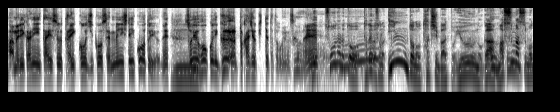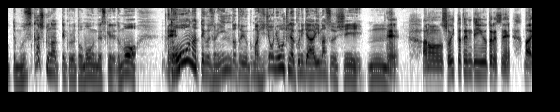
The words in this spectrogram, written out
アメリカに対する対抗軸を鮮明にしていこうというね、そういう方向にぐーっと舵を切ってたと思いますけどね。そうなると例えばそのインドの立場というのがますますもって難しくなってくると思うんですけれども。どうなっていくんですかね。インドという、まあ、非常に大きな国でありますし、うん、ええ、あのそういった点で言うとですね、まあ、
